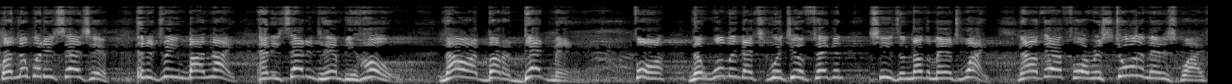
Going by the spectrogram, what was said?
But look what it says here in a dream by night. And he said unto him, Behold, thou art but a dead man. For the woman that which you have taken, she's another man's wife. Now therefore restore the man his wife,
